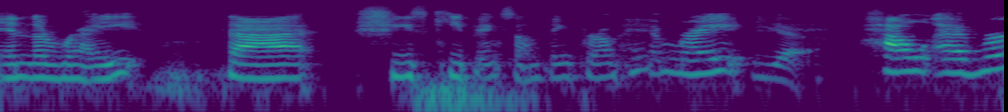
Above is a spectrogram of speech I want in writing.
in the right that she's keeping something from him, right? yeah However,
